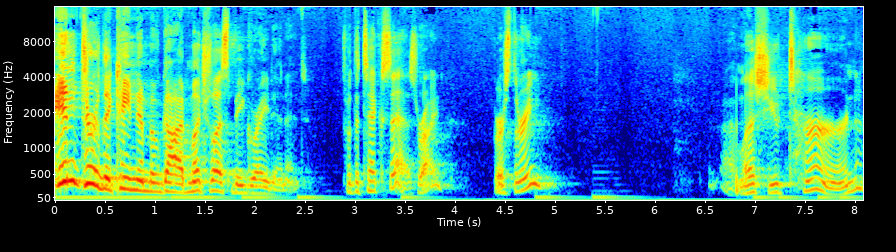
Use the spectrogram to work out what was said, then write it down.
enter the kingdom of God, much less be great in it. That's what the text says, right? Verse 3 Unless you turn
